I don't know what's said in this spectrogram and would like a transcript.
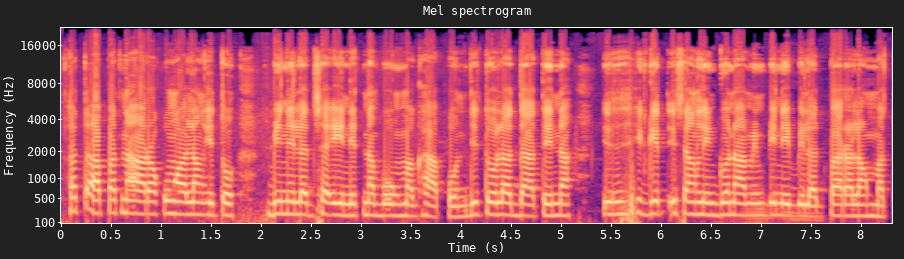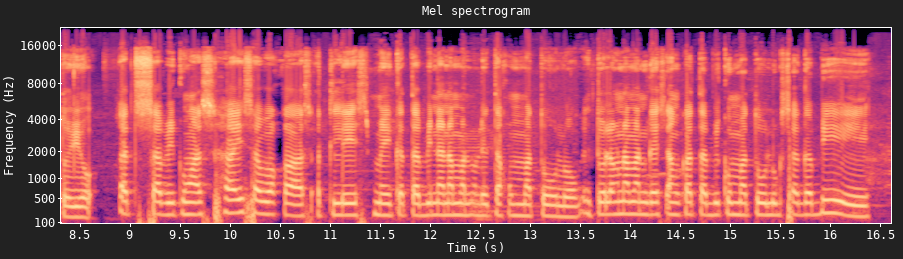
At apat na araw ko nga lang ito binilad sa init na buong maghapon. Di tulad dati na higit isang linggo namin binibilad para lang matuyo. At sabi ko nga, hi sa wakas, at least may katabi na naman ulit akong matulog. Ito lang naman guys ang katabi kong matulog sa gabi eh.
